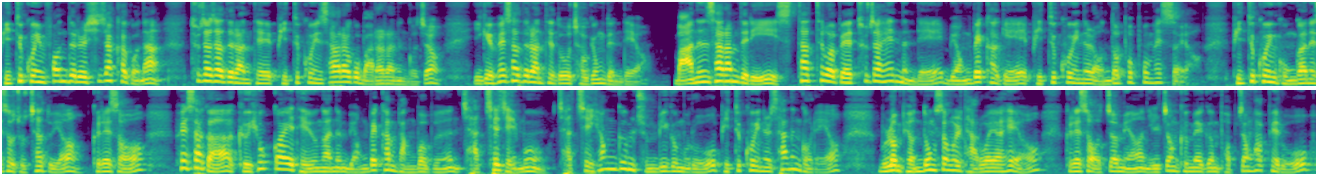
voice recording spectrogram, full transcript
비트코인 펀드를 시작하거나 투자자들한테 비트코인 사라고 말하라는 거죠. 이게 회사들한테도 적용된대요. 많은 사람들이 스타트업에 투자했는데 명백하게 비트코인을 언더퍼폼 했어요. 비트코인 공간에서조차도요. 그래서 회사가 그 효과에 대응하는 명백한 방법은 자체 재무, 자체 현금 준비금으로 비트코인을 사는 거래요. 물론 변동성을 다뤄야 해요. 그래서 어쩌면 일정 금액은 법정 화폐로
